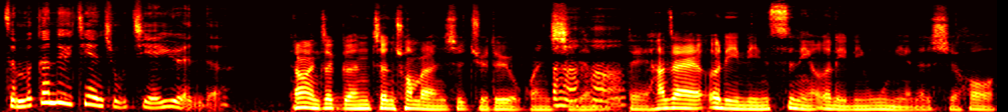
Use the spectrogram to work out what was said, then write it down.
怎么跟绿建筑结缘的？当然，这跟正创办人是绝对有关系的嘛。对，他在二零零四年、二零零五年的时候，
